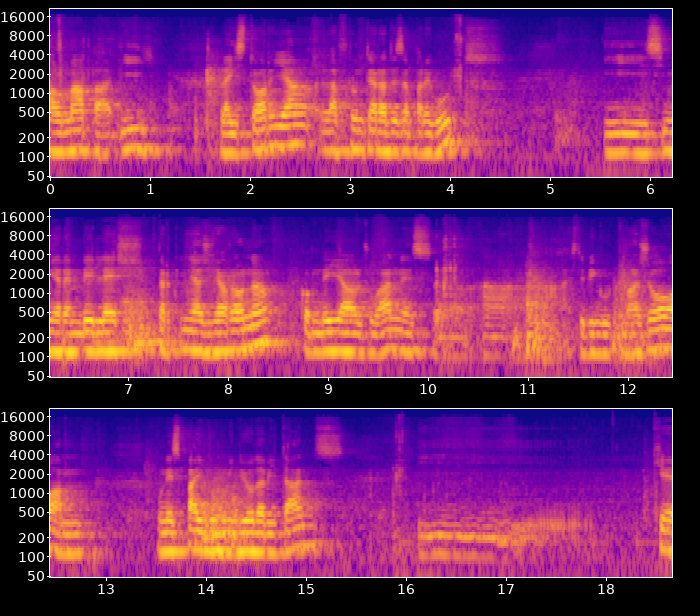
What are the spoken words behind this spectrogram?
el mapa i la història, la frontera ha desaparegut, i si mirem bé l'eix Perpinyà-Girona, com deia el Joan, és, uh, ha esdevingut major amb un espai d'un milió d'habitants i que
